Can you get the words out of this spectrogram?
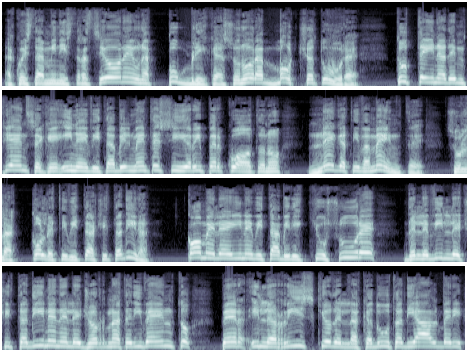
a questa amministrazione una pubblica sonora bocciatura, tutte inadempienze che inevitabilmente si ripercuotono negativamente sulla collettività cittadina, come le inevitabili chiusure delle ville cittadine nelle giornate di vento per il rischio della caduta di alberi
